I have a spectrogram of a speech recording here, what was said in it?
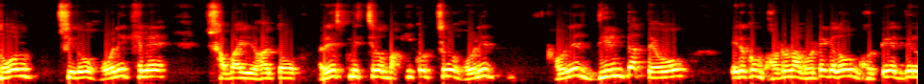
দোল ছিল, হোলি খেলে সবাই হয়তো রেস্ট নিচ্ছিল বা কি করছিল, হোলির হোলির দিনটাতেও এরকম ঘটনা ঘটে গেল ঘটিয়ে দিল।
